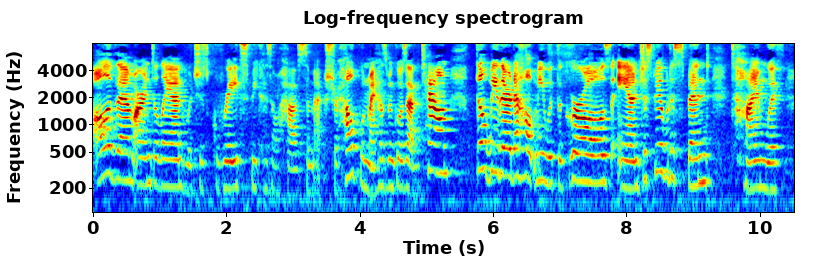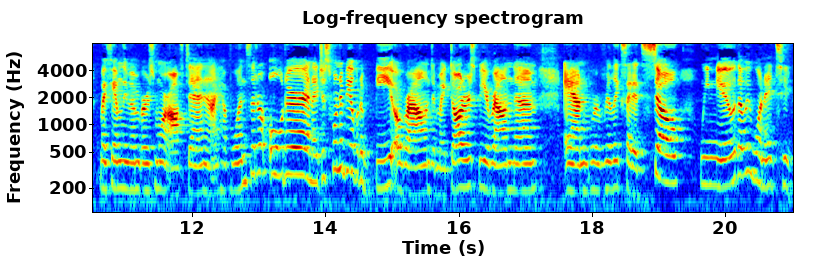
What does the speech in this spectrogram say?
all of them are in DeLand, which is great because I'll have some extra help when my husband goes out of town. They'll be there to help me with the girls and just be able to spend time with my family members more often. And I have ones that are older and I just want to be able to be around and my daughters be around them. And we're really excited. So we knew that we wanted to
